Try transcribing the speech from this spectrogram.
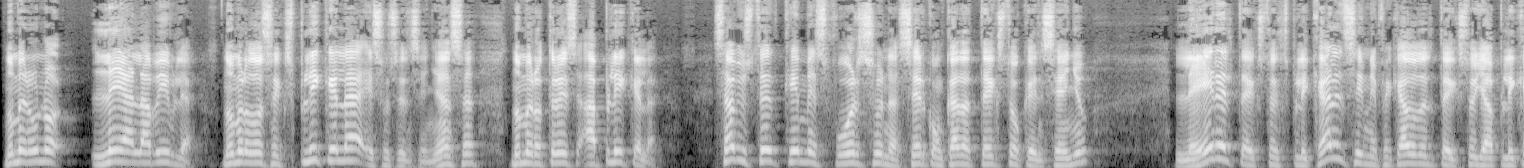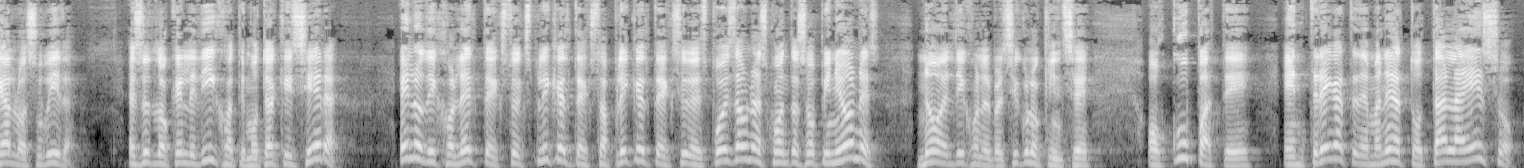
Número uno, lea la Biblia. Número dos, explíquela, eso es enseñanza. Número tres, aplíquela. ¿Sabe usted qué me esfuerzo en hacer con cada texto que enseño? Leer el texto, explicar el significado del texto y aplicarlo a su vida. Eso es lo que él le dijo a Timoteo que hiciera. Él no dijo, lee el texto, explica el texto, aplica el texto y después da unas cuantas opiniones. No, él dijo en el versículo 15, ocúpate, entrégate de manera total a eso.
